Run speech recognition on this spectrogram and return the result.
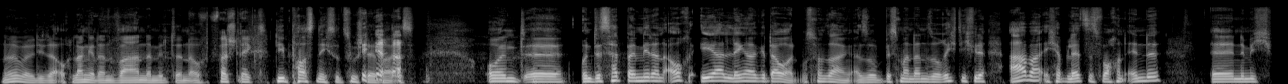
ne? Weil die da auch lange dann waren, damit dann auch Versteckt. die Post nicht so zustellbar ist. Und, äh, und das hat bei mir dann auch eher länger gedauert, muss man sagen. Also bis man dann so richtig wieder. Aber ich habe letztes Wochenende, äh, nämlich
